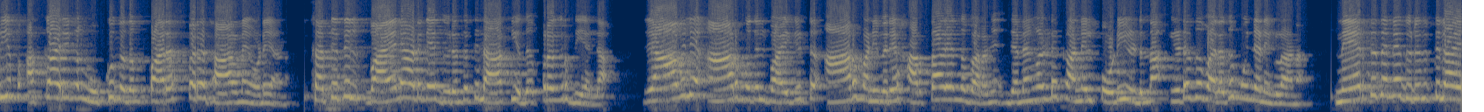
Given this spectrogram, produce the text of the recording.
ഡി എഫ് അക്കാര്യങ്ങൾ മുക്കുന്നതും പരസ്പര ധാരണയോടെയാണ്. സത്യത്തിൽ വയനാടിനെ ദുരന്തത്തിലാക്കിയത് പ്രകൃതിയല്ല. രാവിലെ ആറ് മുതൽ വൈകിട്ട് ആറ് മണിവരെ ഹർത്താൽ എന്ന് പറഞ്ഞ് ജനങ്ങളുടെ കണ്ണിൽ പൊടിയിടുന്ന ഇടത് വലത് മുന്നണികളാണ്. നേരത്തെ തന്നെ ദുരിതത്തിലായ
